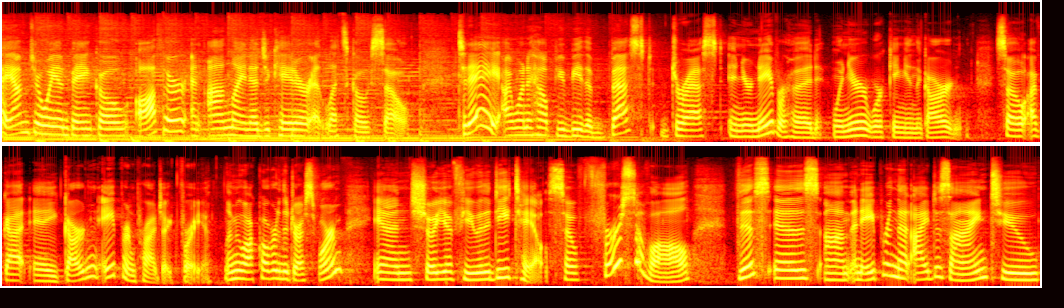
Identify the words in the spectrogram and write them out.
Hi, I'm Joanne Banko, author and online educator at Let's Go Sew. Today, I want to help you be the best dressed in your neighborhood when you're working in the garden. So I've got a garden apron project for you. Let me walk over to the dress form and show you a few of the details. So first of all, this is um, an apron that I designed to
